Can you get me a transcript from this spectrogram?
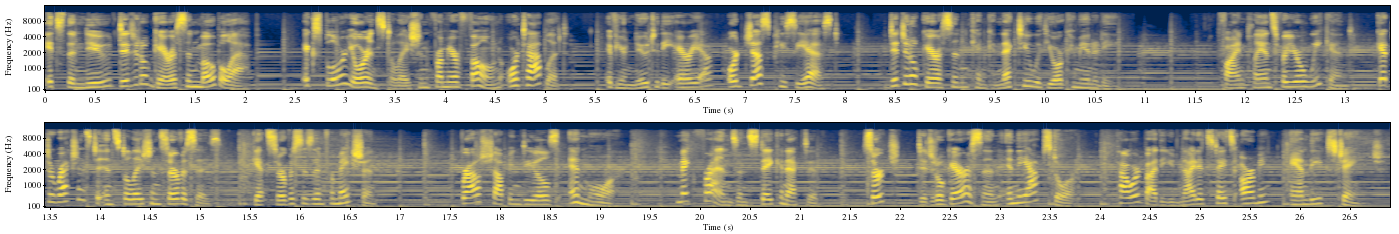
It's the new Digital Garrison mobile app. Explore your installation from your phone or tablet. If you're new to the area or just PCSed, Digital Garrison can connect you with your community. Find plans for your weekend, get directions to installation services, get services information, browse shopping deals, and more. Make friends and stay connected. Search Digital Garrison in the App Store, powered by the United States Army and the Exchange.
